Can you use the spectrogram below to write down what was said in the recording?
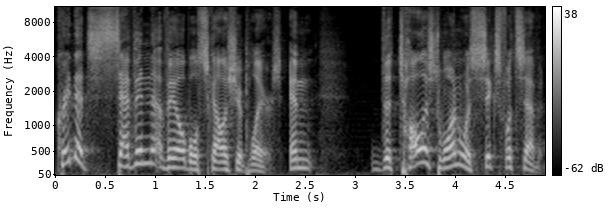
Creighton had seven available scholarship players, and the tallest one was six foot seven.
